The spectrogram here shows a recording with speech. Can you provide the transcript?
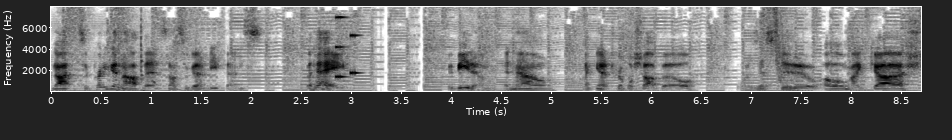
Not, it's a pretty good offense, not so good on defense. But hey, we beat him, and now I can get a triple shot bow. What does this do? Oh my gosh.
